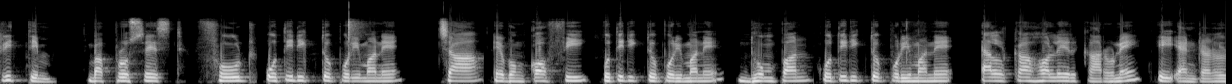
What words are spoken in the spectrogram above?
কৃত্রিম বা প্রসেসড ফুড অতিরিক্ত পরিমাণে চা এবং কফি, অতিরিক্ত পরিমাণে ধূমপান, অতিরিক্ত পরিমাণে অ্যালকাহলের কারণে এই অ্যান্টারাল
